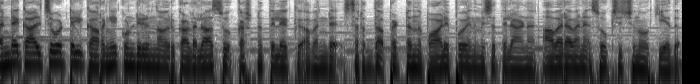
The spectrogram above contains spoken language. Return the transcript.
തന്റെ കാൽച്ചുവട്ടിൽ കറങ്ങിക്കൊണ്ടിരുന്ന ഒരു കടലാസു കഷ്ണത്തിലേക്ക് അവന്റെ ശ്രദ്ധ പെട്ടെന്ന് പാളിപ്പോയ നിമിഷത്തിലാണ് അവരവനെ സൂക്ഷിച്ചു നോക്കിയത്.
